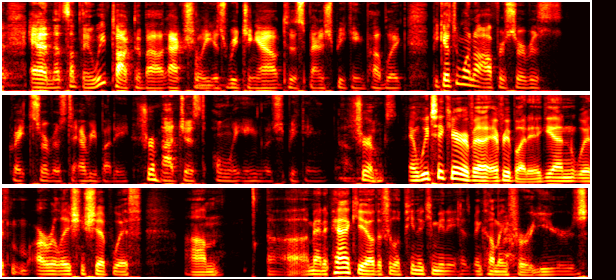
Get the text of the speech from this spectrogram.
and that's something we've talked about actually is reaching out to the Spanish speaking public because we want to offer service, great service to everybody, Sure. not just only English speaking. Um, Sure. folks. And we take care of uh, everybody. Again, with our relationship with um, uh, Manny Pacquiao, the Filipino community has been coming for years,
